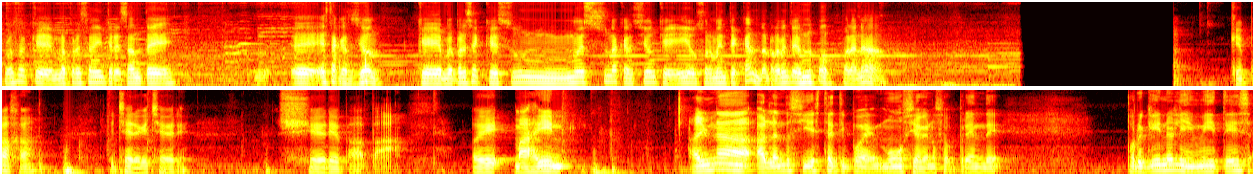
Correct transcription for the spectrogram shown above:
Por eso que me parece interesante eh, esta canción. Que me parece que es un, no es una canción que ellos usualmente cantan. Realmente no, para nada. Qué paja. Qué chévere, qué chévere. Chévere, papá. Oye, más hay una, hablando así de este tipo de música que nos sorprende, ¿por qué no le metes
